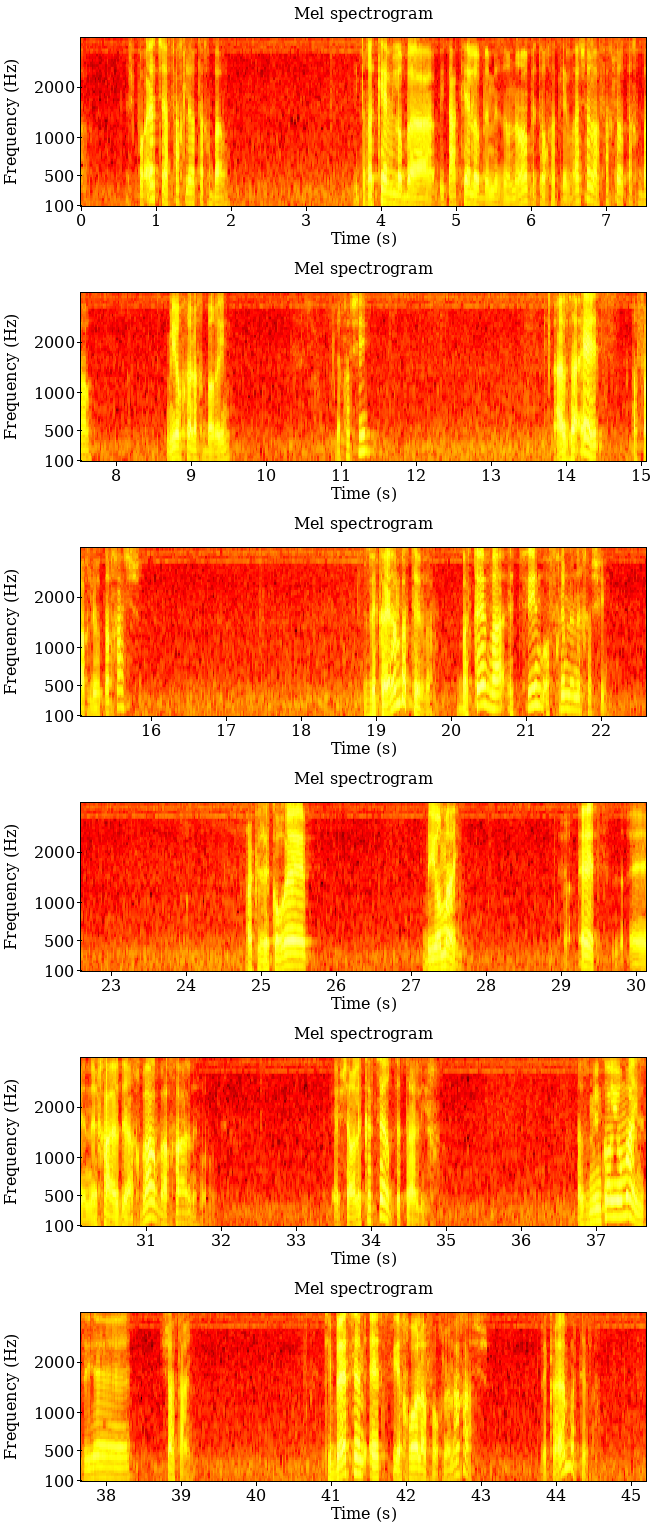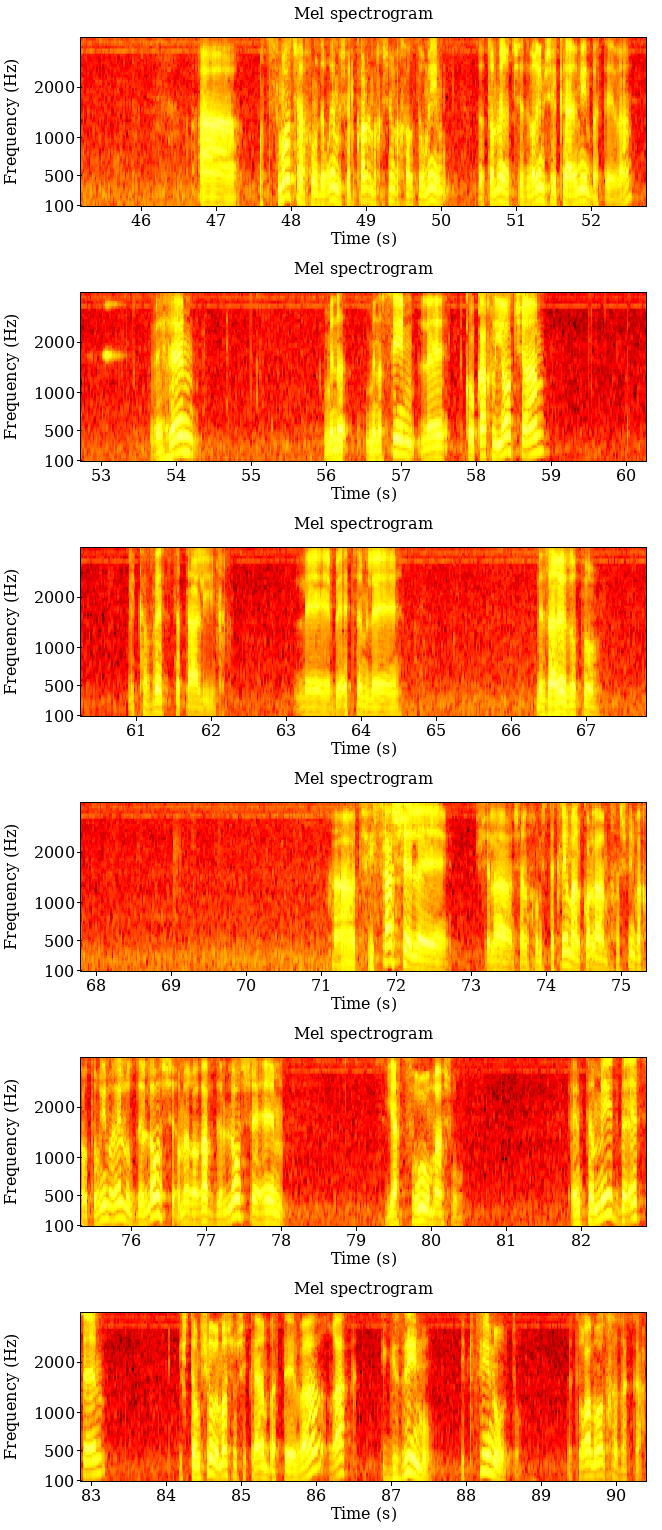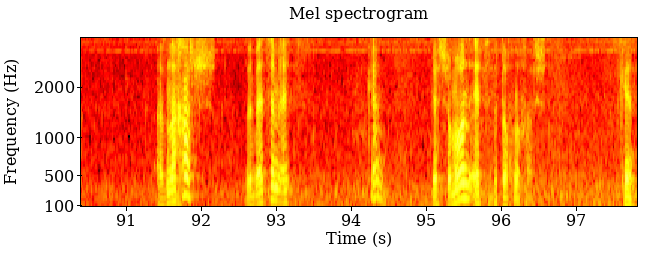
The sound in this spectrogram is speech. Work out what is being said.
יש פה עץ שהפך להיות עכבר. התרכב לו, ב... התעכל לו במזונו, בתוך הקיבה שלו, הפך להיות עכבר. מי אוכל עכברים? נחשים. אז העץ הפך להיות נחש. זה קיים בטבע. בטבע עצים הופכים לנחשים. רק זה קורה ביומיים. העץ אה, נאכל על ידי עכבר ואכל... אפשר לקצר את התהליך. אז במקום יומיים זה יהיה שעתיים. כי בעצם עץ יכול להפוך לנחש. זה קיים בטבע. העוצמות שאנחנו מדברים של כל המחשים והחרטומים, זאת אומרת שדברים שקיימים בטבע, והם מנסים כל כך להיות שם, לכווץ את התהליך, בעצם לזרז אותו. התפיסה של, של ה, שאנחנו מסתכלים על כל המחשבים והחרטומים האלו, זה לא, שאומר הרב, זה לא שהם יצרו משהו. הם תמיד בעצם השתמשו במשהו שקיים בטבע, רק הגזימו, הקצינו אותו בצורה מאוד חזקה. אז נחש זה בעצם עץ. כן, יש המון עץ בתוך נחש. כן.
